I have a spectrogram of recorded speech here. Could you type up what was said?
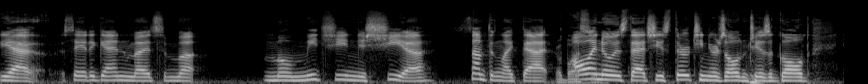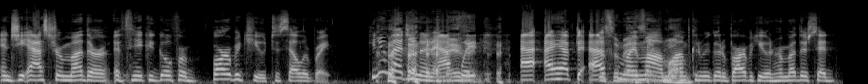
yeah, say it again. It's Momiji Nishiya, something like that. All I know is that she's 13 years old and she has a gold. And she asked her mother if they could go for a barbecue to celebrate. Can you imagine an athlete? I I have to ask my mom, Mom. Mom, can we go to barbecue? And her mother said,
